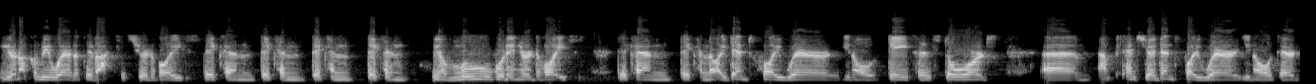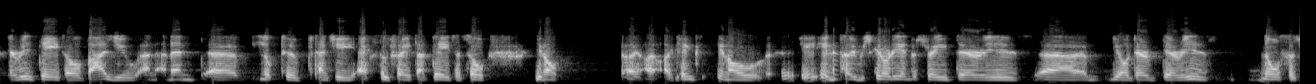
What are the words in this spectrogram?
you're not going to be aware that they've accessed your device. They can they can they can they can you know move within your device. They can they can identify where you know data is stored um, and potentially identify where you know there there is data of value, and, and then uh, look to potentially exfiltrate that data. So, you know, I, I, think you know in the cybersecurity industry there is uh, you know there there is no such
